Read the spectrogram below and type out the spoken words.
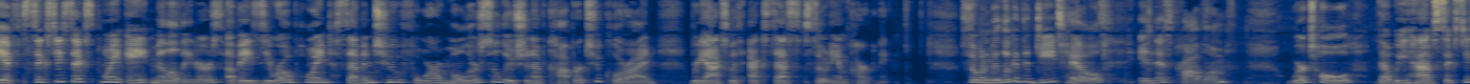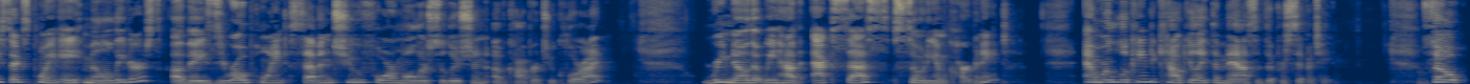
if 66.8 milliliters of a 0.724 molar solution of copper 2 chloride reacts with excess sodium carbonate? So when we look at the details in this problem, we're told that we have 66.8 milliliters of a 0.724 molar solution of copper 2 chloride. We know that we have excess sodium carbonate, and we're looking to calculate the mass of the precipitate. So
